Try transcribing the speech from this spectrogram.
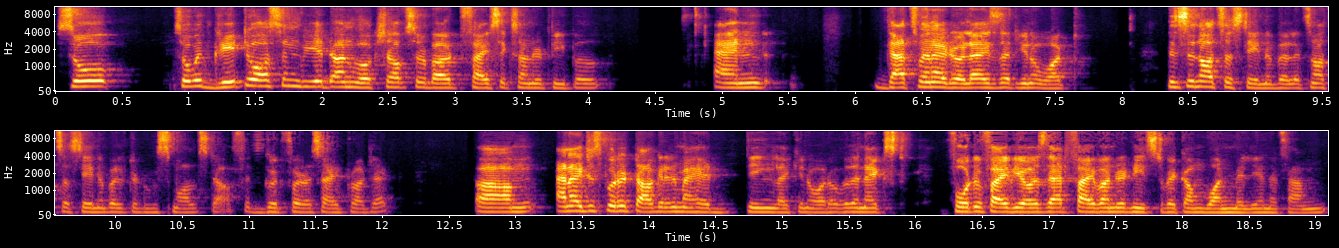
So so with great to awesome we had done workshops for about five six hundred people. And that's when i realized that you know what? This is not sustainable. It's not sustainable to do small stuff. It's good for a side project. Um, and i just put a target in my head being like you know what over the next four to five years that 500 needs to become 1 million if i'm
